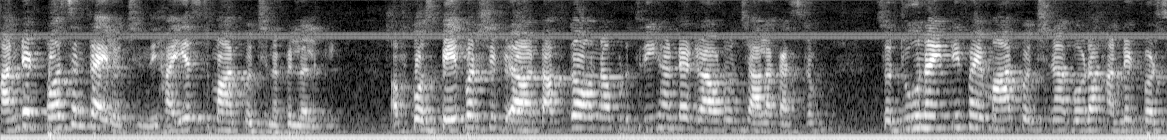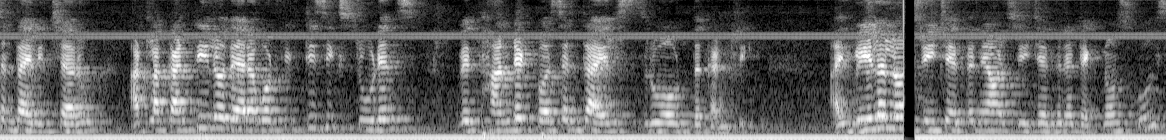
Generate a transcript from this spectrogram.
హండ్రెడ్ పర్సెంటైల్ వచ్చింది హైయెస్ట్ మార్క్ వచ్చిన పిల్లలకి. అఫ్ కోర్స్ పేపర్ షిఫ్ట్ టఫ్గా ఉన్నప్పుడు త్రీ హండ్రెడ్ రావడం చాలా కష్టం. So two ninety five mark వచ్చినా కూడా హండ్రెడ్ పర్సెంటైల్ ఇచ్చారు. అట్లా కంట్రీలో there about fifty six students with hundred percentiles throughout the country అది వీళ్ళలో Sri Chaitanya or Sri Chaitanya Techno Schools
